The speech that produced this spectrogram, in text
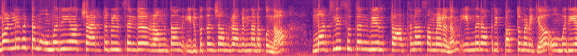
വള്ളിവട്ടം ഉമരിയ ചാരിറ്റബിൾ സെന്റർ റമദാൻ ഇരുപത്തഞ്ചാം രാവിൽ നടക്കുന്ന മജ്ലിസു തൻവീർ പ്രാർത്ഥനാ സമ്മേളനം ഇന്ന് രാത്രി പത്തു മണിക്ക് ഉമരിയ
